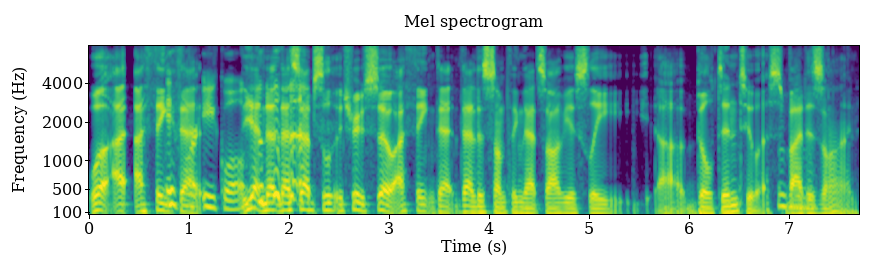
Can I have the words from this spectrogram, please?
Well, I, I think If we're that equal. yeah, no, that's absolutely true. So I think that that is something that's obviously uh, built into us by Mm-hmm. design.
